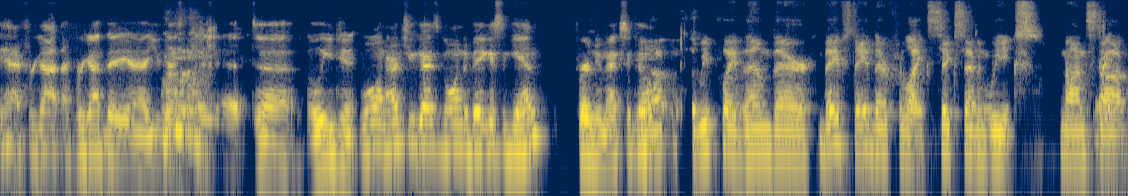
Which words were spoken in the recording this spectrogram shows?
yeah, I forgot. I forgot they uh, you guys played at uh, Allegiant. Well, and aren't you guys going to Vegas again for New Mexico? Yep. So we played them there. They've stayed there for like six, seven weeks nonstop.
